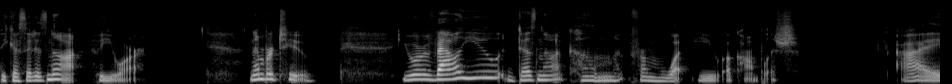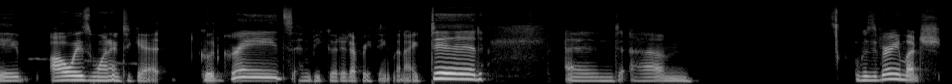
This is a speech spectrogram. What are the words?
because it is not who you are. Number two, your value does not come from what you accomplish. I always wanted to get good grades and be good at everything that I did, and um, was very much,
